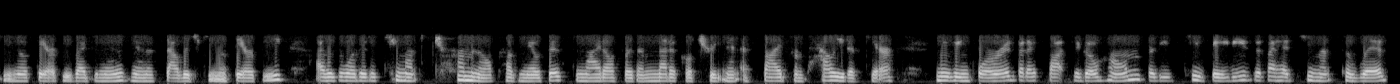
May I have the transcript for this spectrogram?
chemotherapy regimens, known as salvage chemotherapy. I was awarded a two month terminal prognosis, denied all further medical treatment aside from palliative care moving forward. But I fought to go home for these two babies if I had two months to live.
